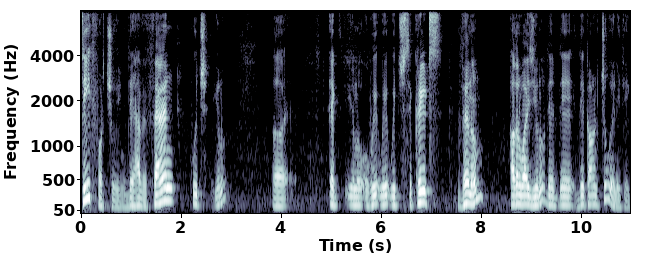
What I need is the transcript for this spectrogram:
teeth for chewing. They have a fang which you know, uh, you know which secretes venom, otherwise you know they, they, they can't chew anything.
